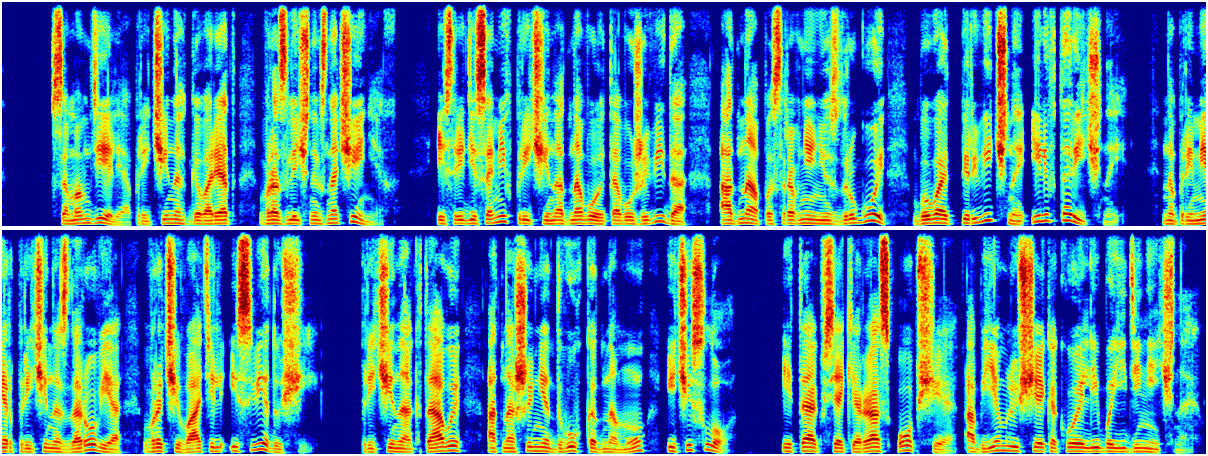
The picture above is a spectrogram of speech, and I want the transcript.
В самом деле о причинах говорят в различных значениях. И среди самих причин одного и того же вида одна по сравнению с другой бывает первичной или вторичной. Например, причина здоровья – врачеватель и сведущий. Причина октавы — отношение двух к одному и число. И так всякий раз общее, объемлющее какое-либо единичное.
